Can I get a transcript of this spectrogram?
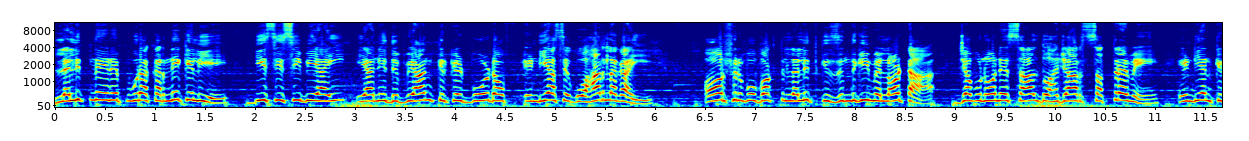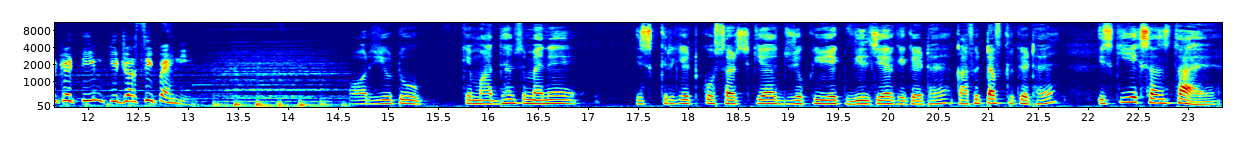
ललित ने इन्हें पूरा करने के लिए डीसीसीबीआई यानी दिव्यांग क्रिकेट बोर्ड ऑफ़ इंडिया से गुहार लगाई। और फिर वो वक्त ललित की ज़िंदगी में लौटा, जब उन्होंने साल 2017 में इंडियन क्रिकेट टीम की जर्सी पहनी। और यूट्यूब के माध्यम से मैंने इस क्रिकेट को सर्च किया, जो कि एक व्हील चेयर क्रिकेट है, काफ़ी टफ क्रिकेट है। इसकी एक संस्था है,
